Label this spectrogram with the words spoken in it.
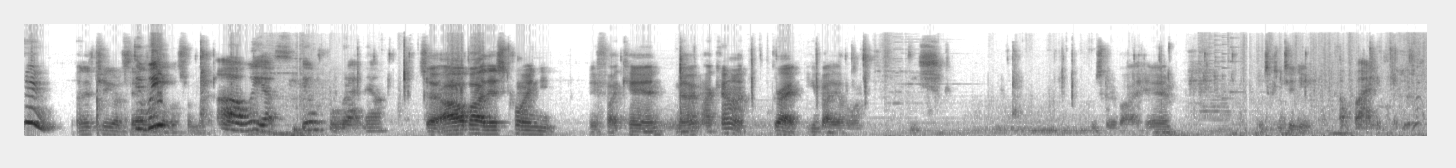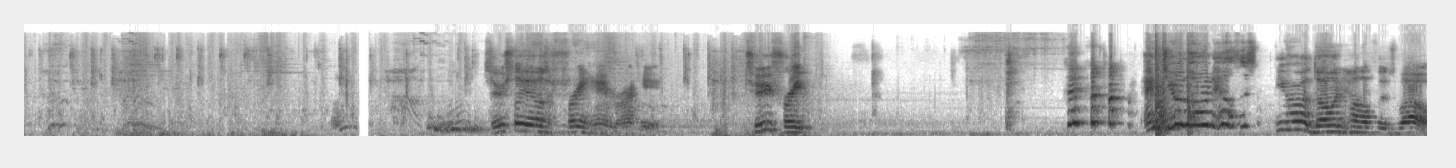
Woo. I literally got a thousand we? dollars from that. Oh, we are skillful right now. So I'll buy this coin if I can. No, I can't. Great, you can buy the other one. I'm just gonna buy a ham. Let's continue. Can't buy anything. Seriously, there was a free ham right here. Two free. And you're low in health as you are low in health as well.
